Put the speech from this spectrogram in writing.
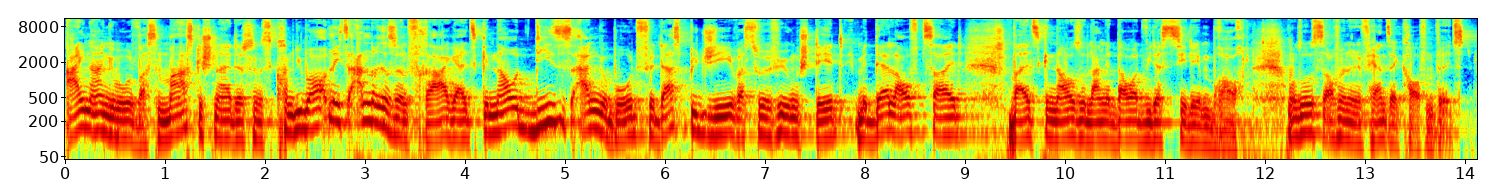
ein Angebot, was maßgeschneidert ist und es kommt überhaupt nichts anderes in Frage als genau dieses Angebot für das Budget, was zur Verfügung steht, mit der Laufzeit, weil es genauso lange dauert, wie das Ziel eben braucht. Und so ist es auch, wenn du den Fernseher kaufen willst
